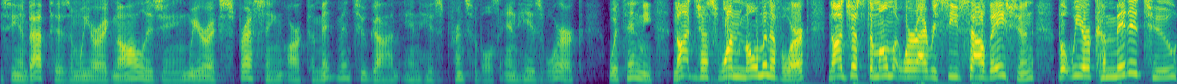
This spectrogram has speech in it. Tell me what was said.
You see, in baptism, we are acknowledging, we are expressing our commitment to God and His principles and His work within me. Not just one moment of work, not just a moment where I receive salvation, but we are committed to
